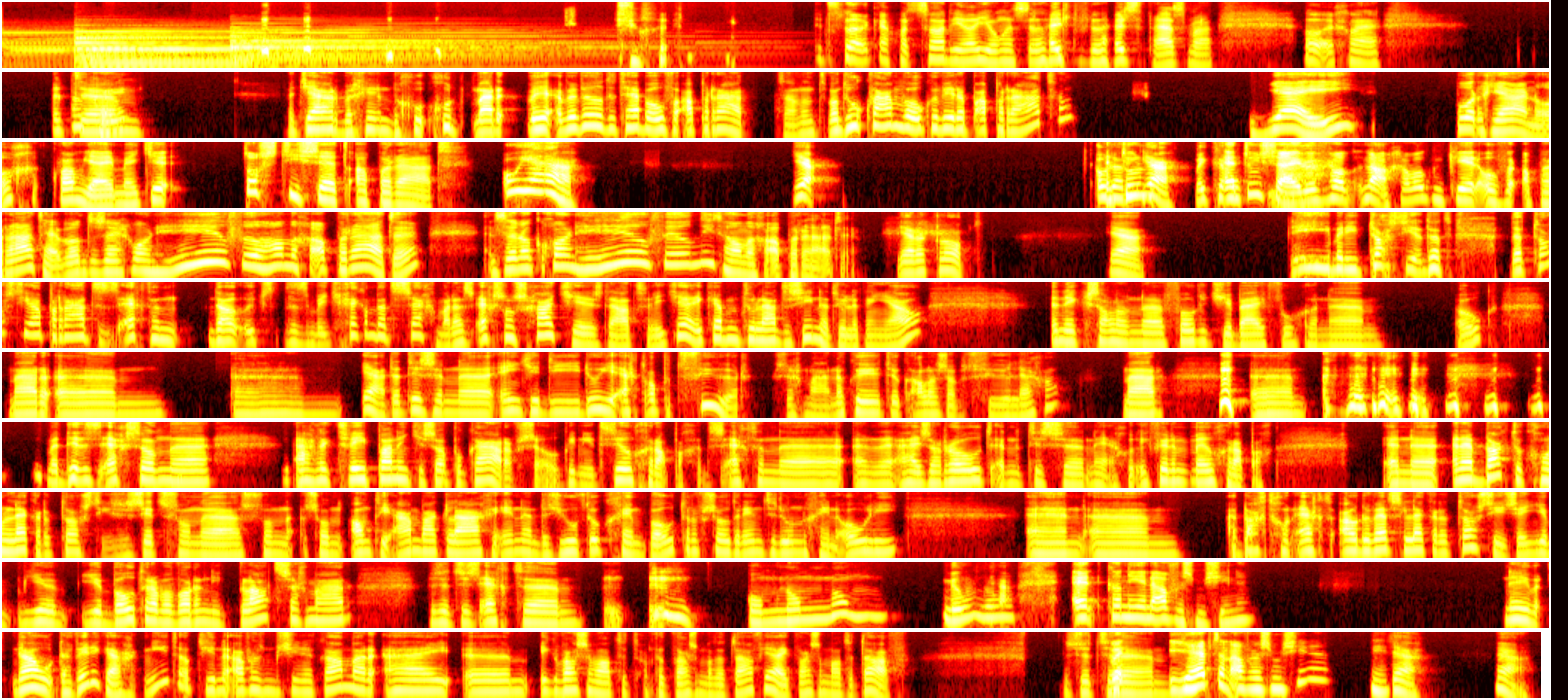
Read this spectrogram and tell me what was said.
Het is leuk, echt. Sorry hoor, jongens, de luisteraars, maar... Oh, echt waar. Het, ehm, het jaar begint goed, maar we, we wilden het hebben over apparaten. Want, want hoe kwamen we ook alweer op apparaten? Jij, vorig jaar nog, kwam jij met je tosti-set-apparaat. Oh ja. Ja. Oh, En dat, toen- ja. En toen zeiden ja. we van, nou, gaan we ook een keer over apparaten hebben. Want er zijn gewoon heel veel handige apparaten. En er zijn ook gewoon heel veel niet handige apparaten. Ja, dat klopt. Ja. Nee, maar die tosti, dat, dat tosti-apparaat is echt een... Nou, ik, dat is een beetje gek om dat te zeggen, maar dat is echt zo'n schatje is dat, weet je. Ik heb hem toen laten zien natuurlijk aan jou. En ik zal een eh, fotootje bijvoegen ehm, ook. Maar ehm, ehm, ja, dat is een eh, eentje die doe je echt op het vuur, zeg maar. Dan kun je natuurlijk alles op het vuur leggen. Maar, maar dit is echt zo'n... eh, eigenlijk twee pannetjes op elkaar of zo. Ik weet niet, het is heel grappig. Het is echt een, eh, een hij is rood en het is, eh nou ja, goed, ik vind hem heel grappig. En, eh, en hij bakt ook gewoon lekkere tosti's. Er zit zo'n eh, zo'n zo'n anti-aanbaklaag in. En dus je hoeft ook geen boter of zo erin te doen, geen olie. En ehm, hij bakt gewoon echt ouderwets lekkere tosti's. En je, je, je boterhammen worden niet plat, zeg maar. Dus het is echt ehm, om nom nom. Joe, joe. En kan die in de afwasmachine? Nee, nou, dat weet ik eigenlijk niet of die in de afwasmachine kan. Maar hij, ehm, ik was hem altijd, of ik was hem altijd af. Ja, ik was hem altijd af. Dus het, ehm, Je hebt een afwasmachine? ja, Ja.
